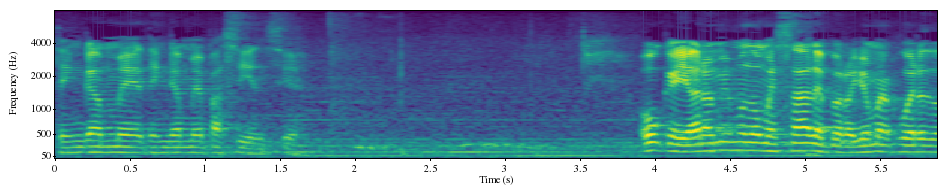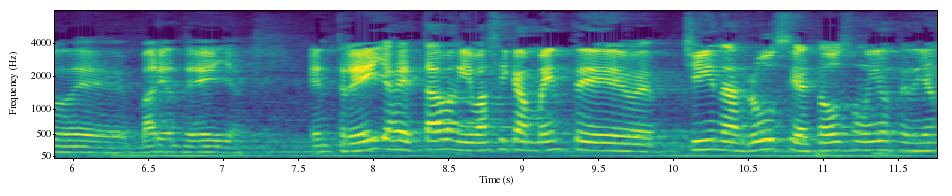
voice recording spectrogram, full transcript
Ténganme, ténganme paciencia. Ok, ahora mismo no me sale, pero yo me acuerdo de varias de ellas. Entre ellas estaban, y básicamente China, Rusia, Estados Unidos tenían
